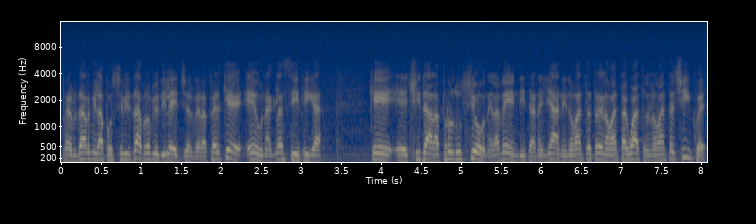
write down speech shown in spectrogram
per darmi la possibilità proprio di leggervela, perché è una classifica che eh, ci dà la produzione, la vendita negli anni 93, 94 e 95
